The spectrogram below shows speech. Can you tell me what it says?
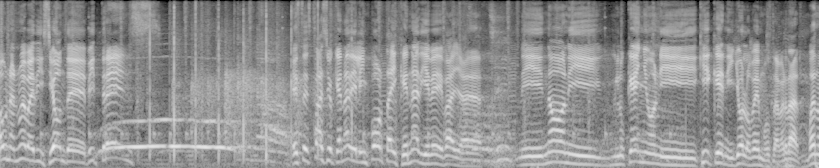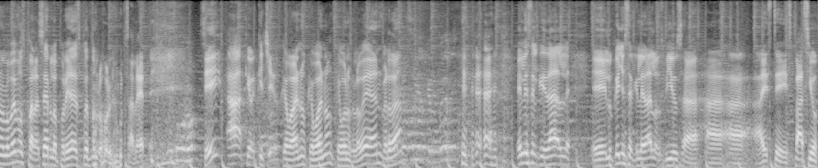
a una nueva edición de BitTrends. Este espacio que a nadie le importa y que nadie ve, vaya. Ni no, ni Luqueño, ni Quique, ni yo lo vemos, la verdad. Bueno, lo vemos para hacerlo, pero ya después no lo volvemos a ver. ¿Sí? Ah, qué, qué chido, qué bueno, qué bueno, qué bueno que lo vean, ¿verdad? Él es el que da, eh, Luqueño es el que le da los views a, este espacio.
